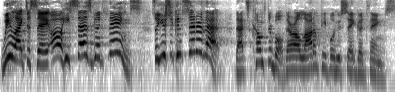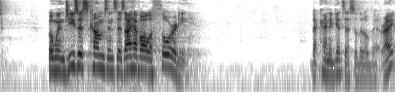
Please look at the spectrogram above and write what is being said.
We like to say, oh, he says good things, so you should consider that. That's comfortable. There are a lot of people who say good things. But when Jesus comes and says, I have all authority, that kind of gets us a little bit, right?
